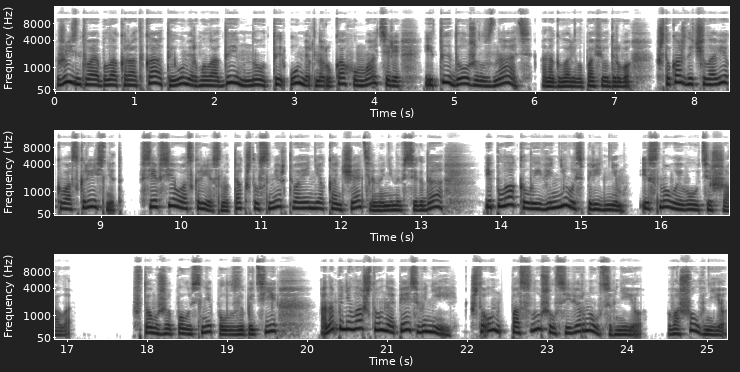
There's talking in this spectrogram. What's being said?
жизнь твоя была коротка, ты умер молодым, но ты умер на руках у матери, и ты должен знать», — она говорила по Федорову, «что каждый человек воскреснет, все-все воскреснут, так что смерть твоя не окончательна, не навсегда», и плакала и винилась перед ним, и снова его утешала. В том же полусне, полузабытии она поняла, что он опять в ней, что он послушался и вернулся в нее, вошел в нее,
